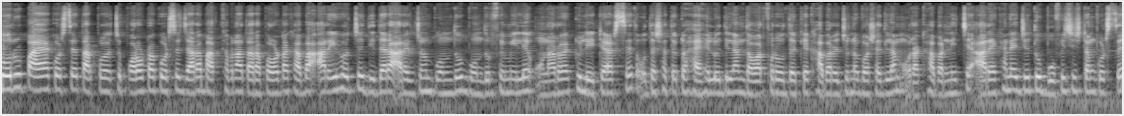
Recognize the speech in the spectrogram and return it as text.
গরুর পায়া করছে, তারপর হচ্ছে পরোটা করছে। যারা ভাত খাবে না, তারা পরোটা খাবে। আর এই হচ্ছে দিদার আরেকজন বন্ধু, বন্ধুর ফ্যামিলি ওনারাও একটু লেটে আসছে ওদের সাথে একটু হাই হেলো দিলাম, দেওয়ার পর ওদেরকে খাবারের জন্য বসাই দিলাম, ওরা খাবার নিচ্ছে। আর এখানে যেহেতু বুফি সিস্টেম করছে,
